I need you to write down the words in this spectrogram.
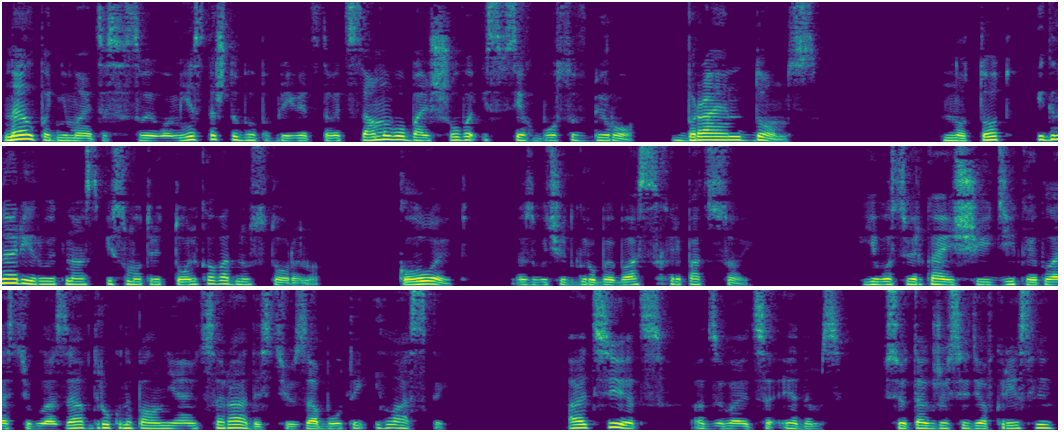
Найл поднимается со своего места, чтобы поприветствовать самого большого из всех боссов бюро — Брайан Домс. Но тот игнорирует нас и смотрит только в одну сторону. «Клоид!» — звучит грубый бас с хрипотцой. Его сверкающие дикой пластью глаза вдруг наполняются радостью, заботой и лаской. «Отец!» — отзывается Эдамс, все так же сидя в кресле.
